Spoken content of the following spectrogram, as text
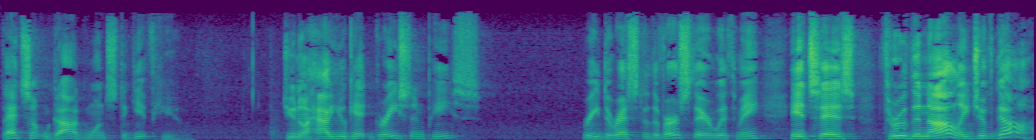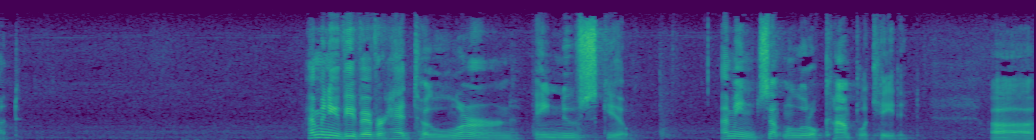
That's something God wants to give you. Do you know how you get grace and peace? Read the rest of the verse there with me. It says, through the knowledge of God. How many of you have ever had to learn a new skill? I mean, something a little complicated, uh,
